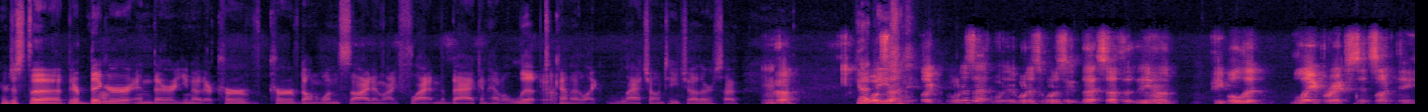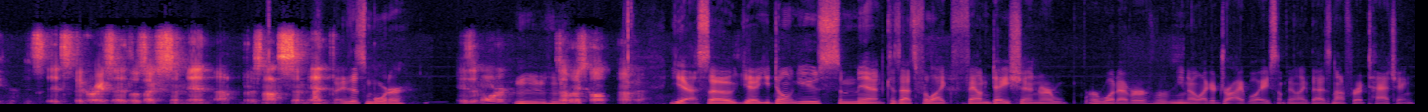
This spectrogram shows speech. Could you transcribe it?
They're just uh, they're bigger and they're you know they're curved curved on one side and like flat in the back and have a lip to kind of like latch onto each other. So Okay. Well, what's these. that? Like, what is that? What is what is it, that stuff that you know? People that lay bricks, it's like the it's it's the gray. It looks like cement, uh, but it's not I, cement. it's mortar. Is it mortar? hmm Is that what it's called? Okay. Yeah, so yeah, you don't use cement because that's for like foundation or or whatever, or you know, like a driveway, something like that. It's not for attaching.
